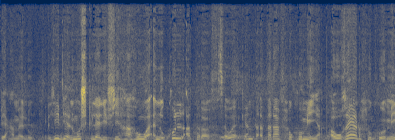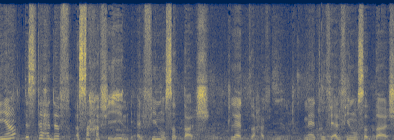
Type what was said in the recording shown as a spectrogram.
بعمله. ليبيا المشكلة اللي فيها هو أن كل أطراف سواء كانت أطراف حكومية أو غير حكومية تستهدف الصحفيين. 2016 ثلاث صحفيين. ماتوا في 2016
